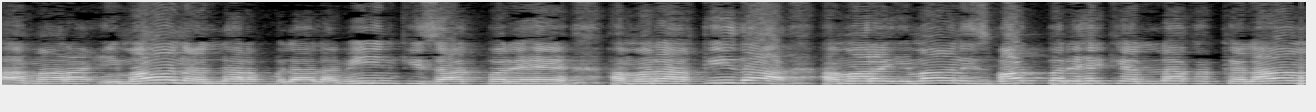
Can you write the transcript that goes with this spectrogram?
हमारा ईमान अल्लाह रब्बुल की ज़ात पर है। हमारा अकीदा, हमारा ईमान इस बात पर है कि अल्लाह का कलाम,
